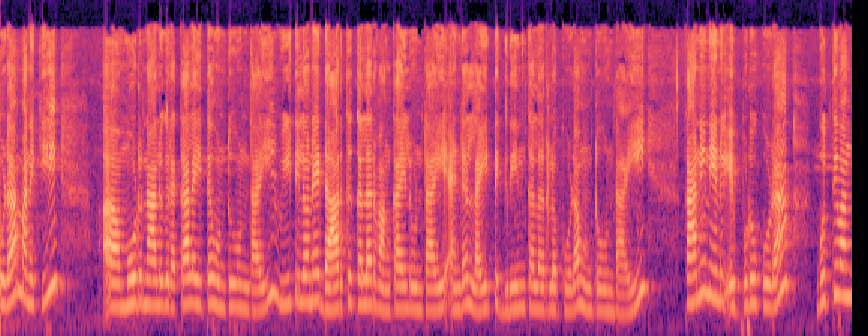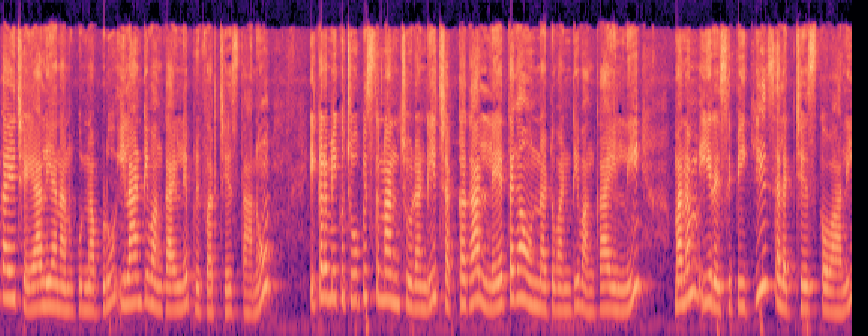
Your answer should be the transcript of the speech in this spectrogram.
కూడా మనకి మూడు నాలుగు రకాలైతే ఉంటూ ఉంటాయి. వీటిలోనే డార్క్ కలర్ వంకాయలు ఉంటాయి అండ్ లైట్ గ్రీన్ కలర్లో కూడా ఉంటూ ఉంటాయి. కానీ నేను ఎప్పుడూ కూడా గుత్తి వంకాయ చేయాలి అని అనుకున్నప్పుడు ఇలాంటి వంకాయలనే ప్రిఫర్ చేస్తాను. ఇక్కడ మీకు చూపిస్తున్నాను చూడండి చక్కగా లేతగా ఉన్నటువంటి వంకాయల్ని మనం ఈ రెసిపీకి సెలెక్ట్ చేసుకోవాలి.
